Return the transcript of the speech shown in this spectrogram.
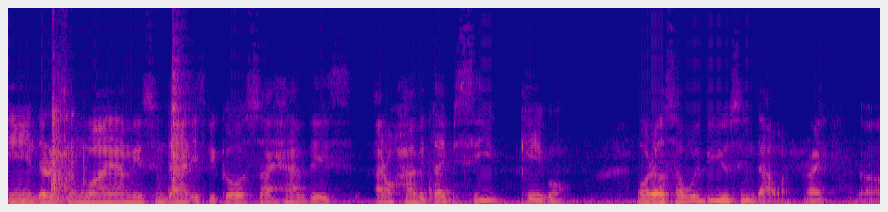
And the reason why I'm using that is because I have this I don't have a type C cable or else I will be using that one right? Uh,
